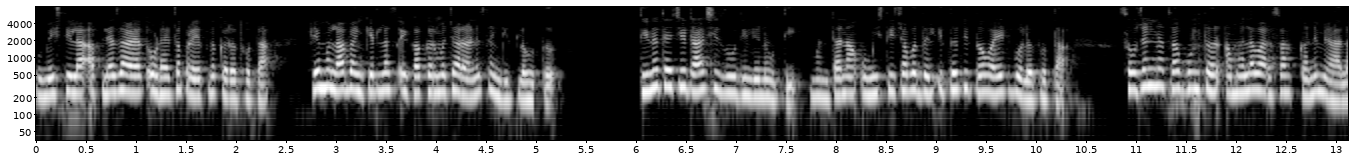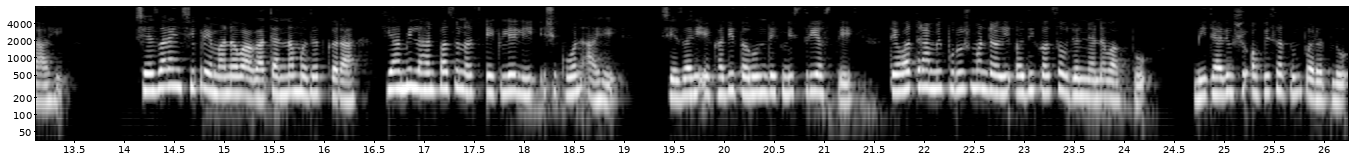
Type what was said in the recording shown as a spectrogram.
उमेश तिला आपल्या जाळ्यात ओढायचा प्रयत्न करत होता. हे मला बँकेतल्याच एका कर्मचाऱ्याने सांगितलं होतं. तिनं त्याची डाळ शिजवू दिली नव्हती. म्हणताना उमेश तिच्याबद्दल इथं तिथं वाईट बोलत होता. सौजन्याचा गुण तर आम्हाला वारसा हक्काने मिळाला आहे. शेजाऱ्यांशी प्रेमानं वागा त्यांना मदत करा ही आम्ही लहानपासूनच ऐकलेली शिकवण आहे. शेजारी एखादी तरुण देखणी स्त्री असते तेव्हा तर आम्ही पुरुष मंडळी अधिकच सौजन्यानं वागतो. मी त्या दिवशी ऑफिसातून परतलो.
